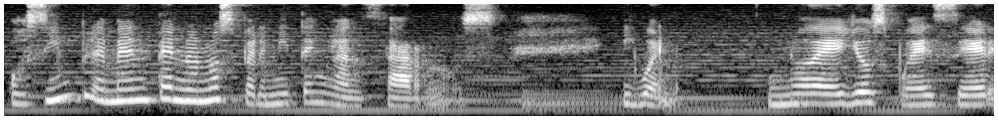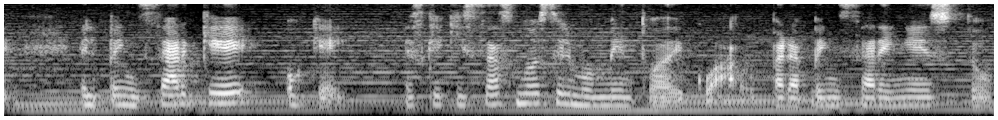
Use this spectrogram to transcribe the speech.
o simplemente no nos permiten lanzarnos. Y bueno, uno de ellos puede ser el pensar que, ok, es que quizás no es el momento adecuado para pensar en esto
